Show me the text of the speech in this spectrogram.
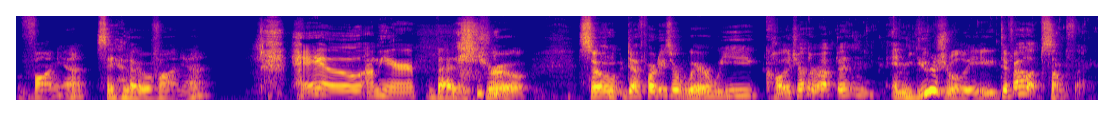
Vanya. Say hello, Vanya. Heyo, I'm here. That is true. so, dev parties are where we call each other up and, and usually develop something.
